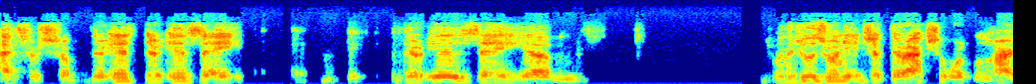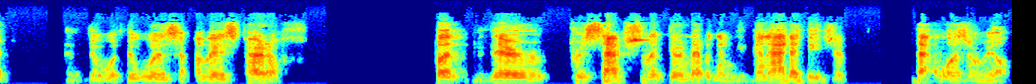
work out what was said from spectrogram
That's for sure. There is there is a there is a um, when the Jews were in Egypt, they were actually working hard. There, there was Aves Perach. But their perception like they're never going to get out of Egypt, that wasn't real.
